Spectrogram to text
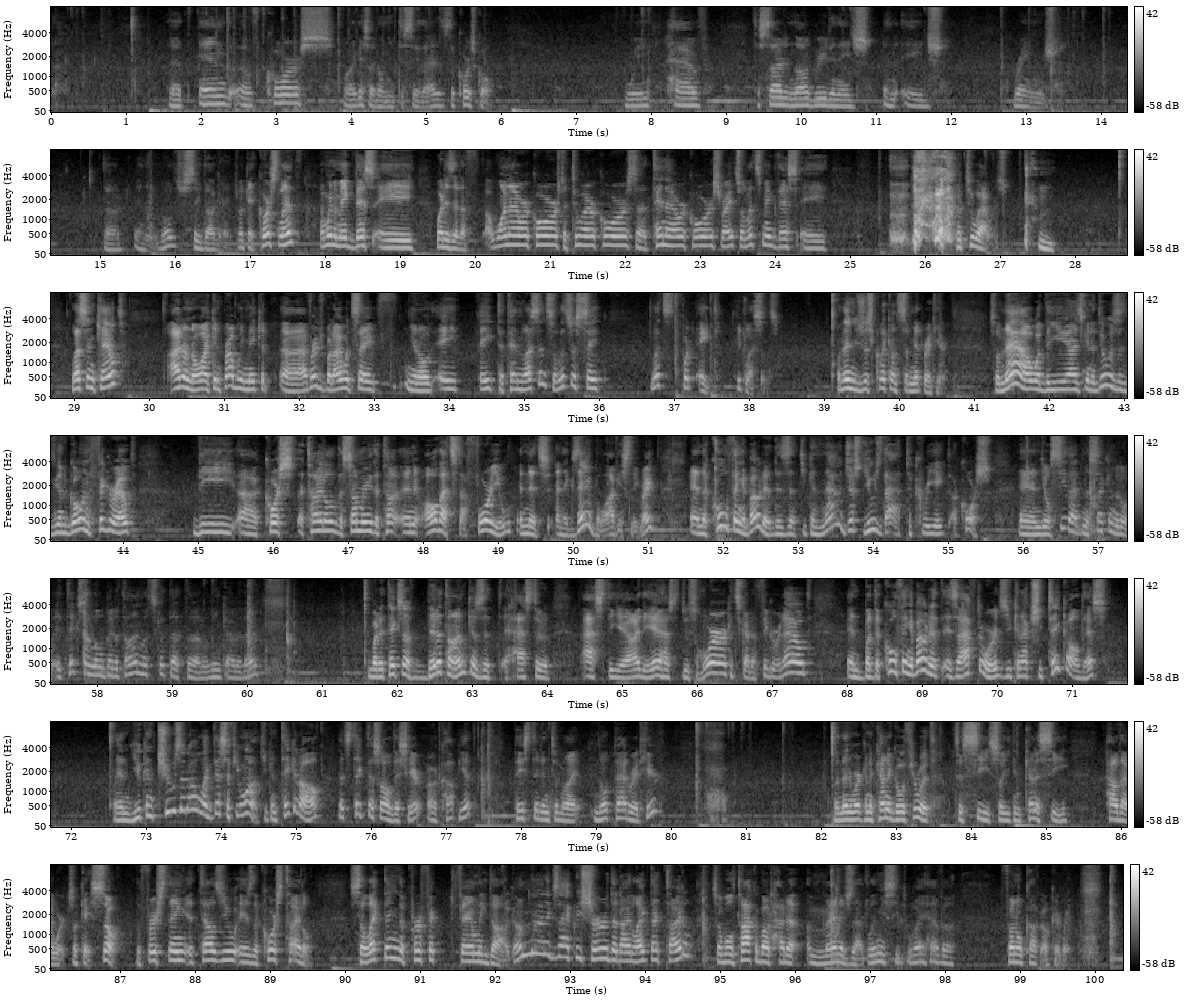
at end of course, well, I guess I don't need to say that, it's the course goal. We have decided not breed an age, an age range. Dog and age. Well, just say dog and age. Okay, course length. I'm going to make this a, what is it, a, a one hour course, a two hour course, a 10 hour course, right? So let's make this a two hours. Lesson count? I don't know. I can probably make it uh, average, but I would say, you know, eight, eight to ten lessons. So let's just say, let's put eight, eight lessons. And then you just click on submit right here. So now what the AI is going to do is it's going to go and figure out the uh, course title, the summary, the and all that stuff for you. And it's an example, obviously, right? And the cool thing about it is that you can now just use that to create a course. And you'll see that in a second. It'll, it takes a little bit of time. Let's get that uh, link out of there. But it takes a bit of time because it, it has to ask the AI. The AI has to do some work. It's got to figure it out. And But the cool thing about it is afterwards, you can actually take all this and you can choose it all like this if you want. You can take it all. Let's take this all this here, or copy it, paste it into my notepad right here. And then we're going to kind of go through it to see, so you can kind of see how that works. Okay, so the first thing it tells you is the course title. Selecting the perfect family dog. I'm not exactly sure that I like that title, so we'll talk about how to manage that. Let me see, do I have a funnel copy? Okay, right.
